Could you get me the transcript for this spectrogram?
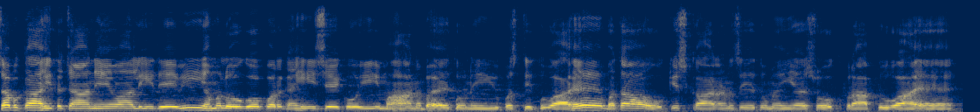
सबका हित चाहने वाली देवी, हम लोगों पर कहीं से कोई महान भय तो नहीं उपस्थित हुआ है। बताओ, किस कारण से तुम्हें यह शोक प्राप्त हुआ है?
